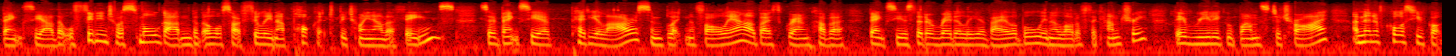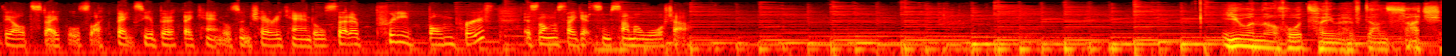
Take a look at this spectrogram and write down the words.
Banksia that will fit into a small garden, but they'll also fill in a pocket between other things. So Banksia petiolaris and Blechnifolia are both ground cover Banksias that are readily available in a lot of the country. They're really good ones to try. And then of course you've got the old staples like Banksia birthday candles and cherry candles that are pretty bomb proof as long as they get some summer water. You and the Hort team have done such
